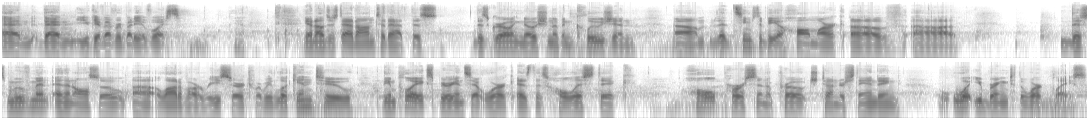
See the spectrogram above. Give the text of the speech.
And then you give everybody a voice. Yeah, and I'll just add on to that this this growing notion of inclusion um, that seems to be a hallmark of uh, this movement, and then also uh, a lot of our research, where we look into the employee experience at work as this holistic, whole person approach to understanding what you bring to the workplace,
